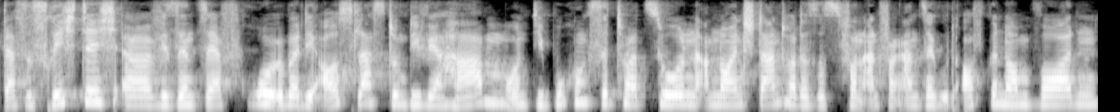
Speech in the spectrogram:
Das ist richtig. Äh, wir sind sehr froh über die Auslastung, die wir haben und die Buchungssituation am neuen Standort. Das ist von Anfang an sehr gut aufgenommen worden.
